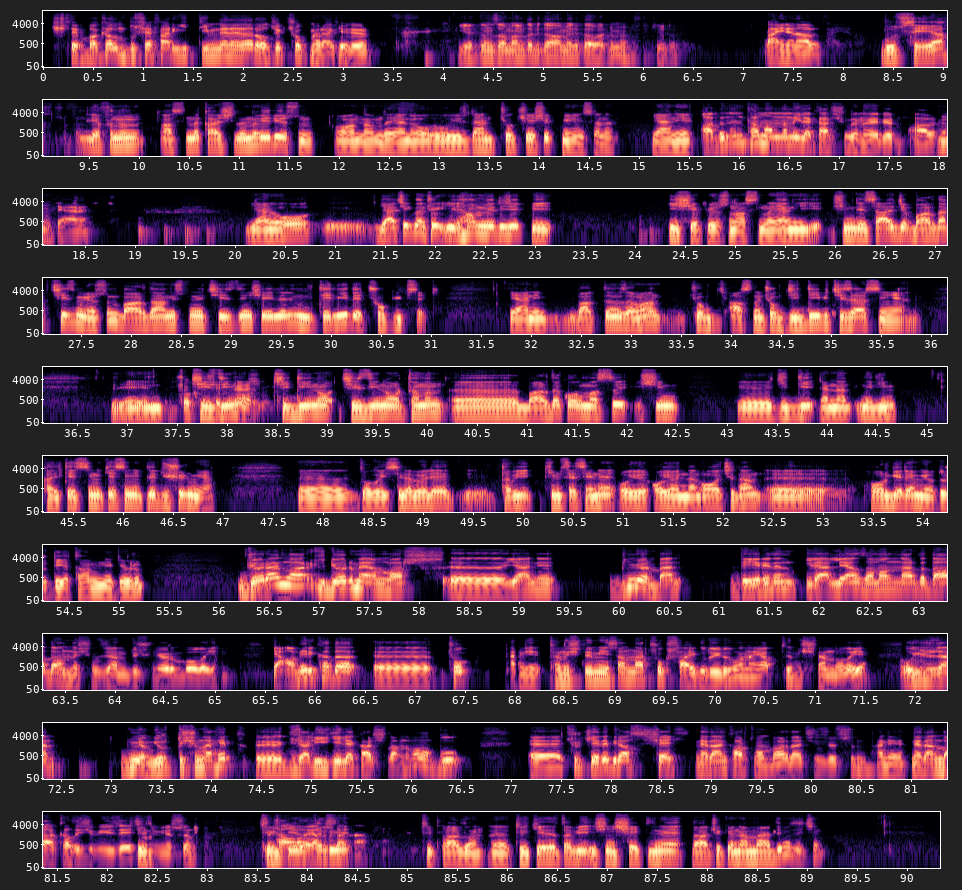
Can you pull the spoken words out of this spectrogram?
İşte bakalım bu sefer gittiğimde neler olacak çok merak ediyorum. Yakın zamanda bir daha Amerika var değil mi fikirde? Aynen abi. Bu seyyah Süper. lafının aslında karşılığını veriyorsun o anlamda. Yani o, o yüzden çok şaşırtmıyor insanı. Yani Adının tam anlamıyla karşılığını veriyorum abi. Hı. Yani yani o e, gerçekten çok ilham verecek bir iş yapıyorsun aslında. Yani şimdi sadece bardak çizmiyorsun. Bardağın üstüne çizdiğin şeylerin niteliği de çok yüksek. Yani baktığın zaman çok aslında çok ciddi bir çizersin yani. Ee, çok çizdiğin çizdiğin çizdiğin ortamın e, bardak olması işin e, ciddi yani ne diyeyim kalitesini kesinlikle düşürmüyor. E, dolayısıyla böyle e, tabii kimse seni o, o yönden o açıdan e, hor göremiyordur diye tahmin ediyorum. Gören var, görmeyen var. Ee, yani bilmiyorum ben değerinin ilerleyen zamanlarda daha da anlaşılacağını düşünüyorum bu olayın. Ya Amerika'da e, çok hani tanıştığım insanlar çok saygı duydu bana yaptığım işten dolayı. O yüzden bilmiyorum yurt dışında hep e, güzel ilgiyle karşılandım ama bu e, Türkiye'de biraz şey neden karton bardağı çiziyorsun? Hani neden daha kalıcı bir yüzeye çizmiyorsun? Türkiye'de Tavla tabii yapsana. Tü- pardon e, Türkiye'de tabii işin şekline daha çok önem verdiğimiz için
